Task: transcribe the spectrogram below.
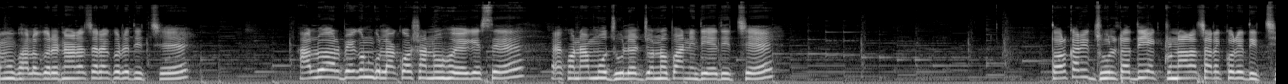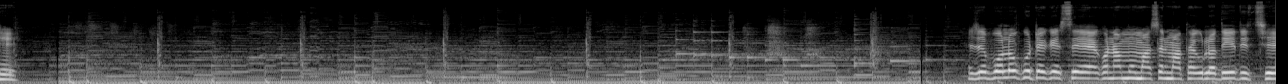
আমু ভালো করে নাড়াচাড়া করে দিচ্ছে। আলু আর বেগুনগুলা কষানো হয়ে গেছে। এখন আম্মু ঝুলের জন্য পানি দিয়ে দিচ্ছে। তরকারির ঝুলটা দিয়ে একটু নাড়াচাড়া করে দিচ্ছে। এই যে বলক উঠে গেছে, এখন আম্মু মাছের মাথাগুলো দিয়ে দিচ্ছে।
